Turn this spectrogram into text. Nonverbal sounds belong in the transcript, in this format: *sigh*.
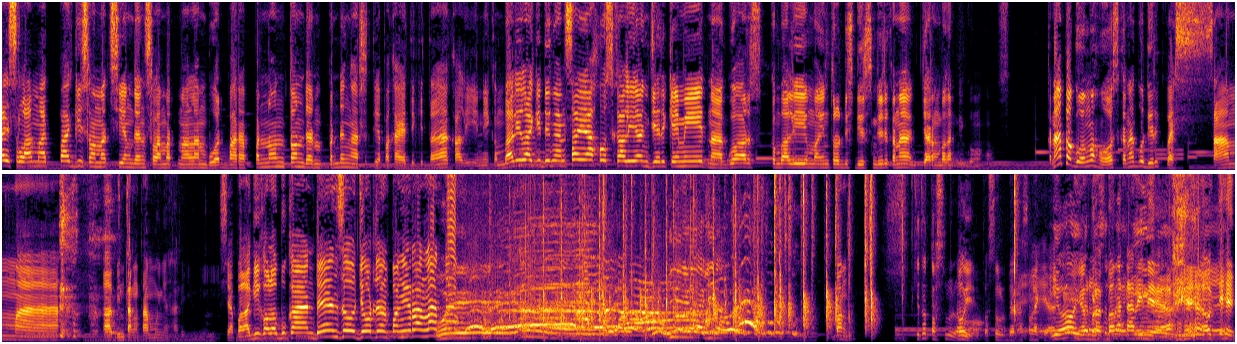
Hai, selamat pagi, selamat siang, dan selamat malam buat para penonton dan pendengar setiap Pakayati kita. Kali ini kembali lagi dengan saya, host kalian, Jerry Kemit. Nah, gue harus kembali mengintroduce diri sendiri karena jarang banget nih gue nge-host. Kenapa gue nge-host? Karena gue di-request sama *coughs* uh, bintang tamunya hari ini. Siapa lagi kalau bukan Denzel Jordan Pangeran Lantang. Gila, gila. Bang, Kita tos dulu oh iya, tos dulu biar selek ya. Yo, Kayaknya biar berat nggak banget hari ini ya. Iya. *laughs* Oke.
